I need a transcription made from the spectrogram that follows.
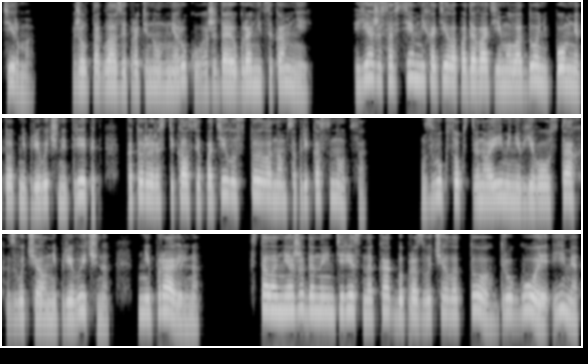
«Тирма!» Желтоглазый протянул мне руку, ожидая у границы камней. Я же совсем не хотела подавать ему ладонь, помня тот непривычный трепет, который растекался по телу, стоило нам соприкоснуться. Звук собственного имени в его устах звучал непривычно, неправильно. Стало неожиданно интересно, как бы прозвучало то, другое имя,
